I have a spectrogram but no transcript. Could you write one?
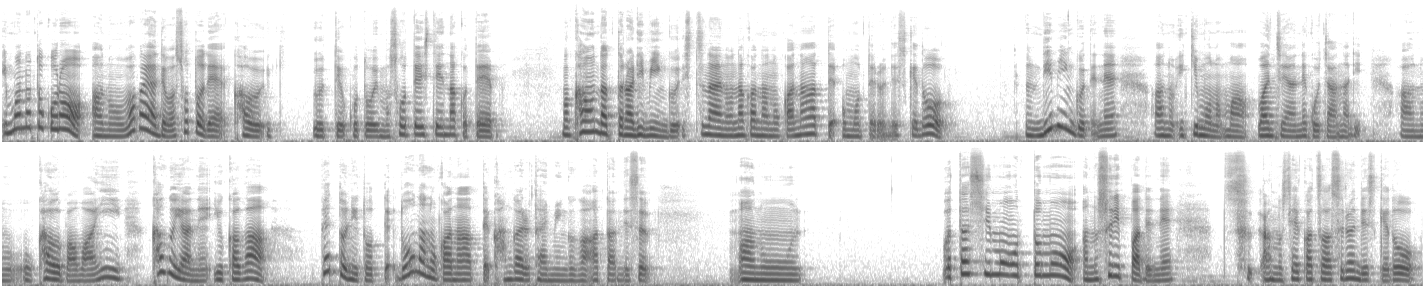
今のところあの我が家では外で飼うっていうことを今想定していなくてまあ、買うんだったらリビング室内の中なのかなって思ってるんですけどリビングでねあの生き物、まあ、ワンちゃんや猫ちゃんなりあのを飼う場合家具やね床がペットにとってどうなのかなって考えるタイミングがあったんです。あの私も夫もあのスリッパでねあの生活はするんですけど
